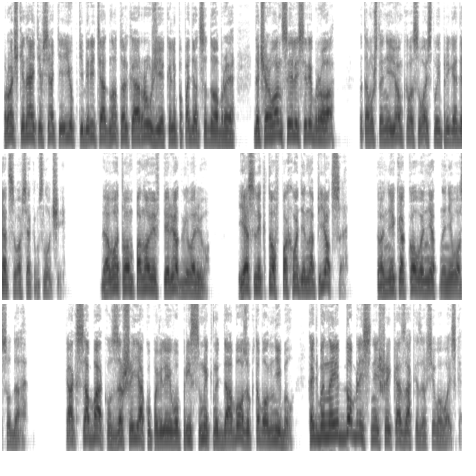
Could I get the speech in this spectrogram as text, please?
Прочь кидайте всякие юбки, берите одно только оружие, коли попадется доброе, да червонцы или серебро, потому что они емкого свойства и пригодятся во всяком случае. Да вот вам, панове, вперед говорю. Если кто в походе напьется, то никакого нет на него суда. Как собаку за шияку повели его присмыкнуть до обозу, кто бы он ни был, хоть бы наидоблестнейший казак изо всего войска.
